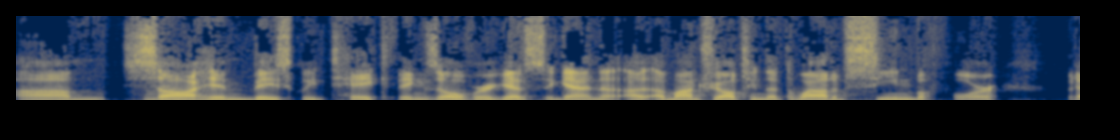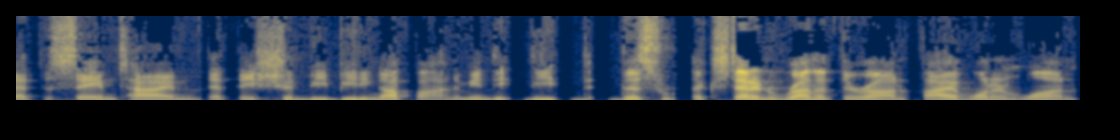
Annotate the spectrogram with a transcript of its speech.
Um, saw him basically take things over against again a, a Montreal team that the Wild have seen before, but at the same time that they should be beating up on. I mean, the, the, this extended run that they're on, five one and one,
